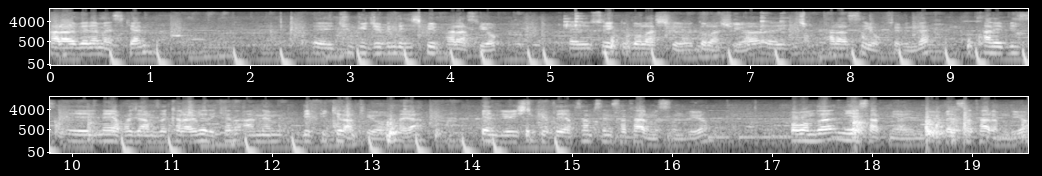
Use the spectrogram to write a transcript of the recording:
karar veremezken e, çünkü cebinde hiçbir parası yok. E, sürekli dolaşıyor, dolaşıyor. E, hiç parası yok cebinde. Hani biz e, ne yapacağımıza karar verirken annem bir fikir atıyor ortaya. Ben diyor içli köfte yapsam seni satar mısın diyor. Babam da niye satmayayım diyor. Ben satarım diyor.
